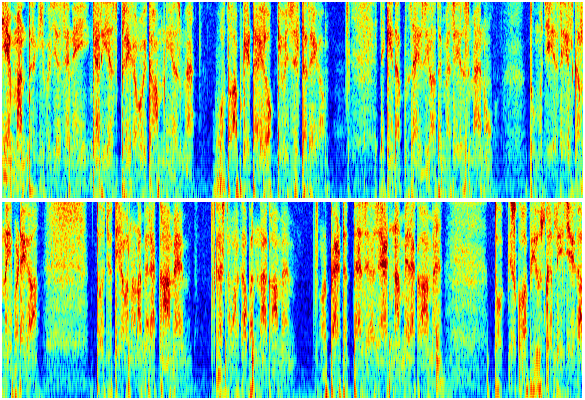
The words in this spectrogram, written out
ये मंत्र की वजह से नहीं, खैर ये स्प्रे का कोई काम नहीं है इसमें, वो तो आपके डायलॉग की वजह से डरेगा। लेकिन अब ज़ाहिर सी बात है, मैं सेल्स मैन हूँ तो मुझे ये सेल करना ही पड़ेगा। तो जुतिया बनाना मेरा काम है कस्टमर का बनना काम है, और पैट, पैसे वैसे हटना मेरा काम है। तो इसको आप यूज़ कर लीजिएगा,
